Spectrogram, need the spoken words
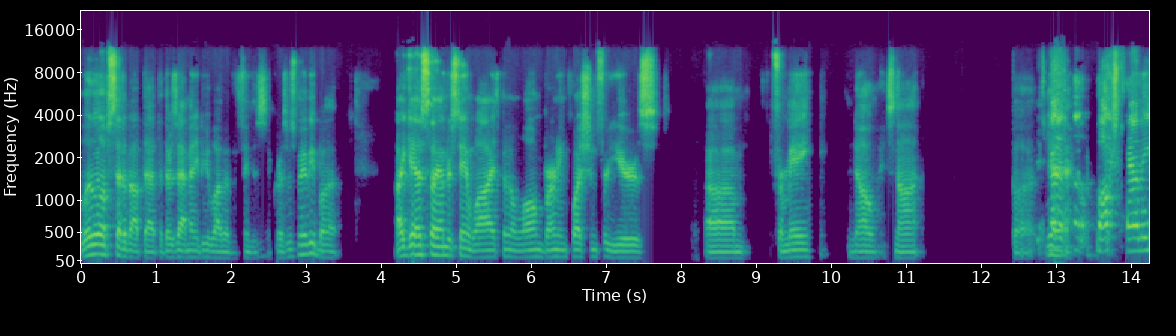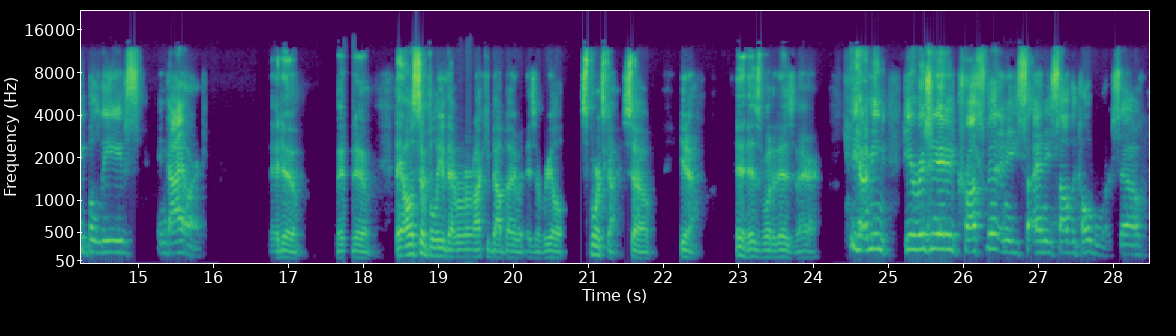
A little upset about that, that there's that many people out there that think this is a Christmas movie, but I guess I understand why. It's been a long burning question for years. Um, for me, no, it's not. But it's yeah. Bucks County believes in Die Hard. They do. They do. They also believe that Rocky Balboa is a real sports guy. So, you know, it is what it is there. Yeah, I mean, he originated CrossFit and he and he solved the Cold War. So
